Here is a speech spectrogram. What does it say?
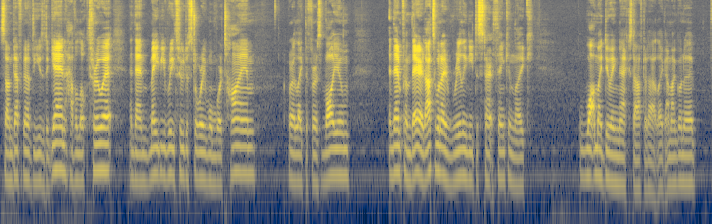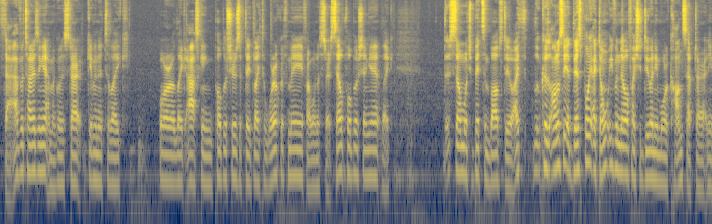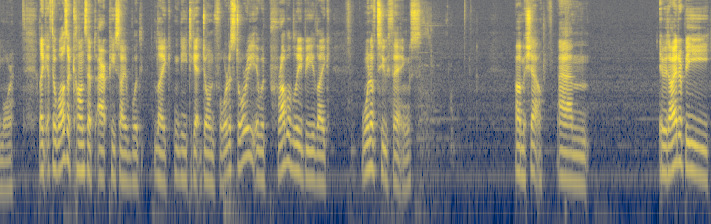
So I'm definitely going to have to use it again, have a look through it, and then maybe read through the story one more time, or like the first volume. And then from there, that's when I really need to start thinking like, what am I doing next after that? Like, am I going to start advertising it? Am I going to start giving it to like, or like asking publishers if they'd like to work with me? If I want to start self-publishing it, like, there's so much bits and bobs to do. I because honestly, at this point, I don't even know if I should do any more concept art anymore. Like, if there was a concept art piece I would like need to get done for the story, it would probably be like one of two things. Oh, Michelle. Um, it would either be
